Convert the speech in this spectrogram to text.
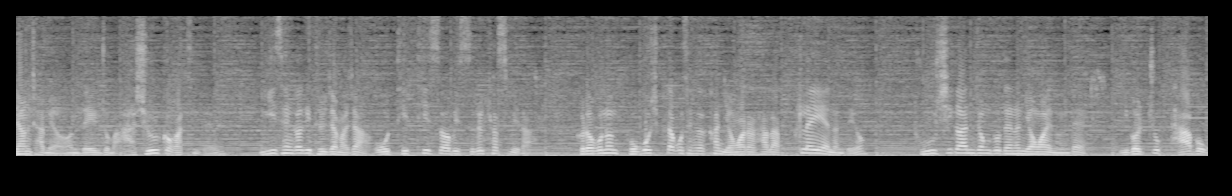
그냥 자면 내일 좀 아쉬울 것 같은데 이 생각이 들자마자 OTT 서비스를 켰습니다. 그러고는 보고 싶다고 생각한 영화를 하나 플레이했는데요. 2시간 정도 되는 영화였는데 이걸 쭉 다 보고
